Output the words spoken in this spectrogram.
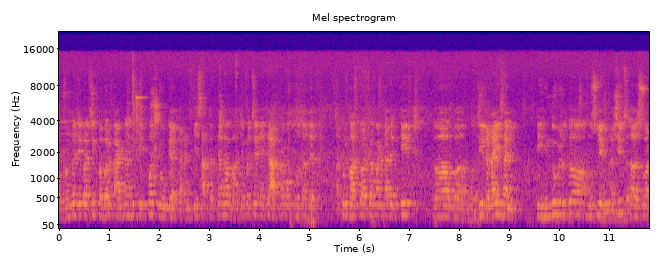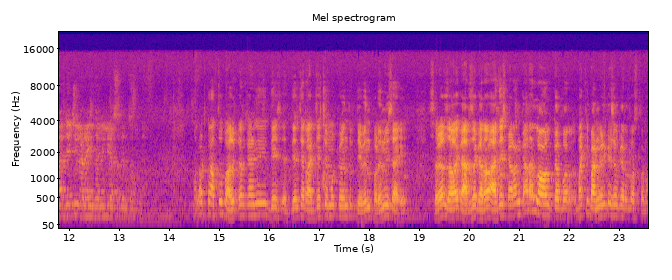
औरंगजेबाची कबर काढणं हे कितपत योग्य आहे. कारण की सातत्यानं भाजपचे नेते आक्रमक होतात. आहेत. अतुल भातखळकर म्हणतात की जी लढाई झाली ती हिंदू विरुद्ध मुस्लिम अशीच स्वराज्याची लढाई झालेली असं त्यांचं म्हणणं आहे. मला वाटतं अतुल भाळकर आणि देश त्यांच्या राज्याचे मुख्यमंत्री देवेंद्र फडणवीस आहे. सरळ जावा एक अर्ज करावा आदेश काढा आणि काढा लॉ कबर बाकी भानगडी कशाला करत बसताना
